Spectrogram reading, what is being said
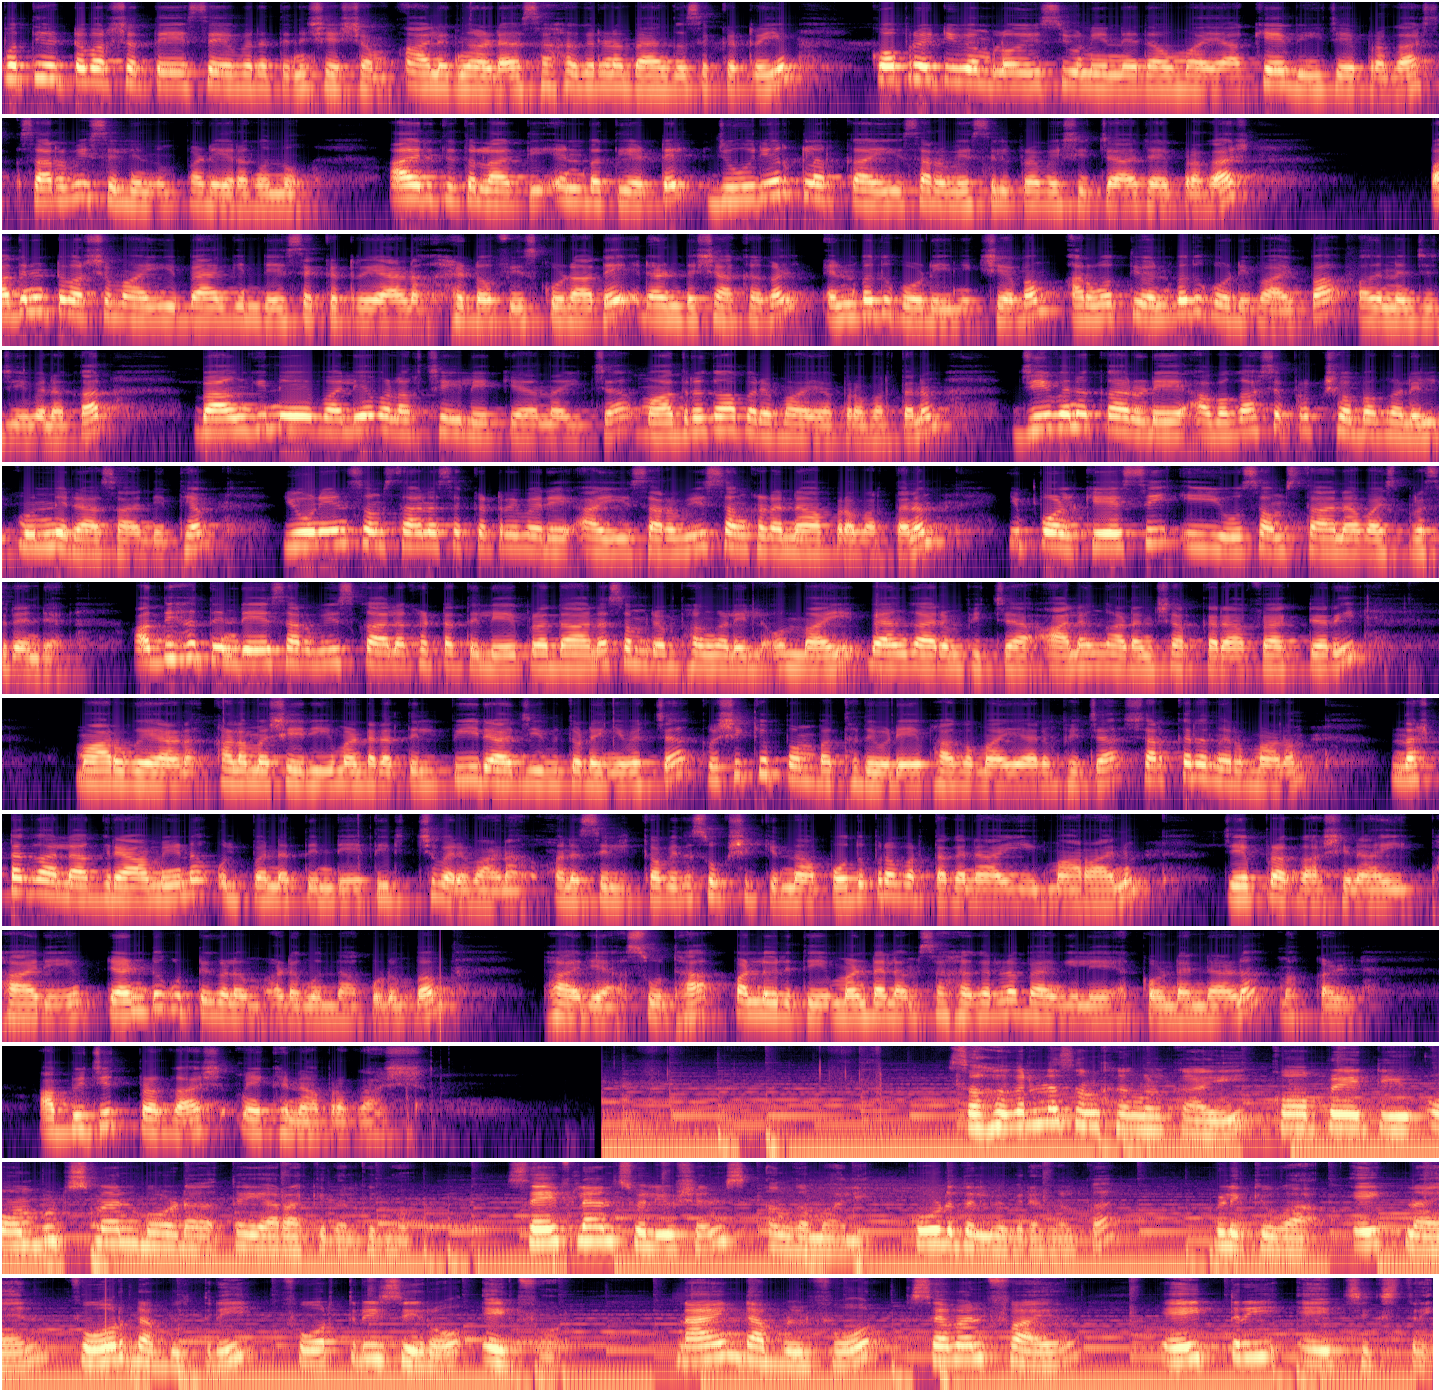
മുപ്പത്തിയെട്ട് വർഷത്തെ സേവനത്തിന് ശേഷം ആലങ്ങാട് സഹകരണ ബാങ്ക് സെക്രട്ടറിയും കോപ്പറേറ്റീവ് എംപ്ലോയീസ് യൂണിയൻ നേതാവുമായ കെ ബി ജയപ്രകാശ് സർവീസിൽ നിന്നും പടിയിറങ്ങുന്നു. ആയിരത്തി തൊള്ളായിരത്തി എൺപത്തിയെട്ടിൽ ജൂനിയർ ക്ലർക്കായി സർവീസിൽ പ്രവേശിച്ച ജയപ്രകാശ് പതിനെട്ട് വർഷമായി ബാങ്കിന്റെ സെക്രട്ടറിയാണ്. ഹെഡ് ഓഫീസ് കൂടാതെ രണ്ട് ശാഖകൾ എൺപത് കോടി നിക്ഷേപം അറുപത്തി ഒൻപത് കോടി വായ്പ പതിനഞ്ച് ജീവനക്കാർ ബാങ്കിനെ വലിയ വളർച്ചയിലേക്ക് നയിച്ച മാതൃകാപരമായ പ്രവർത്തനം ജീവനക്കാരുടെ അവകാശ പ്രക്ഷോഭങ്ങളിൽ മുൻനിര സാന്നിധ്യം യൂണിയൻ സംസ്ഥാന സെക്രട്ടറി വരെ ആയി സർവീസ് സംഘടനാ പ്രവർത്തനം ഇപ്പോൾ കെ സി ഇ യു സംസ്ഥാന വൈസ് പ്രസിഡന്റ്. അദ്ദേഹത്തിന്റെ സർവീസ് കാലഘട്ടത്തിലെ പ്രധാന സംരംഭങ്ങളിൽ ഒന്നായി ബാങ്ക് ആരംഭിച്ച ആലങ്ങാടൻ ശർക്കര ഫാക്ടറി മാറുകയാണ്. കളമശ്ശേരി മണ്ഡലത്തിൽ പി രാജീവ് തുടങ്ങിവെച്ച കൃഷിക്കൊപ്പം പദ്ധതിയുടെ ഭാഗമായി ആരംഭിച്ച ശർക്കര നിർമ്മാണം നഷ്ടകാല ഗ്രാമീണ ഉൽപ്പന്നത്തിന്റെ തിരിച്ചുവരവാണ്. മനസ്സിൽ കവിത സൂക്ഷിക്കുന്ന പൊതുപ്രവർത്തകനായി മാറാനും ജയപ്രകാശിനായി ഭാര്യയും രണ്ടു കുട്ടികളും അടങ്ങുന്ന കുടുംബം. ഭാര്യ സുധ പള്ളുരുത്തി മണ്ഡലം സഹകരണ ബാങ്കിലെ അക്കൗണ്ടന്റാണ് മക്കൾ. അഭിജിത് പ്രകാശ് മേഘന പ്രകാശ്. സഹകരണ സംഘങ്ങൾക്കായി കോപ്പറേറ്റീവ് ഓംബുഡ്സ്മാൻ ബോർഡ് തയ്യാറാക്കി നൽകുന്നു. Safe land solutions Angamaly. കൂടുതൽ വിവരങ്ങൾക്ക് വിളിക്കുക. Eight nine four double three four three zero eight four. Nine double four seven five eight three eight six three.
